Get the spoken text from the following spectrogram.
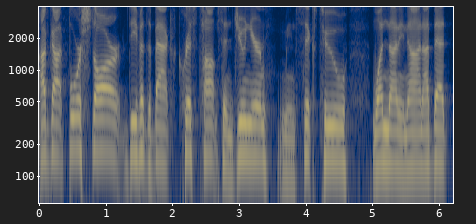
I've got four star defensive back Chris Thompson Jr. I mean 6'2", 199. I bet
